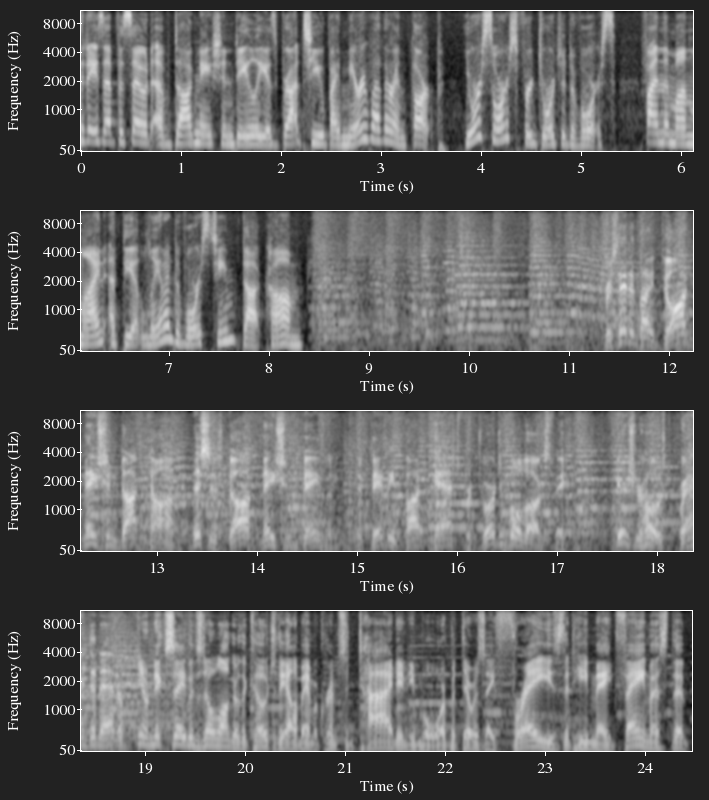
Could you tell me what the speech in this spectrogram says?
Today's episode of DawgNation Daily is brought to you by Meriwether and Tharp, your source for Georgia divorce. Find them online at theatlantadivorceteam.com. Presented by DawgNation.com. This is DawgNation Daily, the daily podcast for Georgia Bulldogs fans. Here's your host, Brandon Adams. You know, Nick Saban's no longer the coach of the Alabama Crimson Tide anymore, but there was a phrase that he made famous that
